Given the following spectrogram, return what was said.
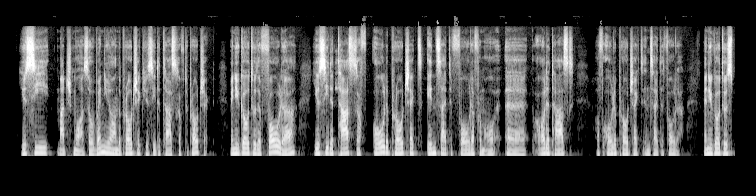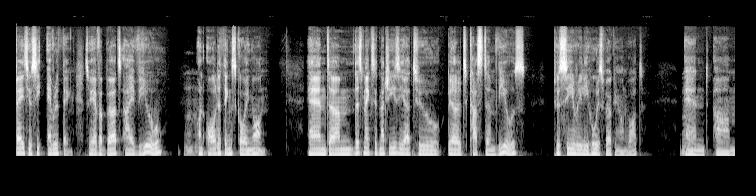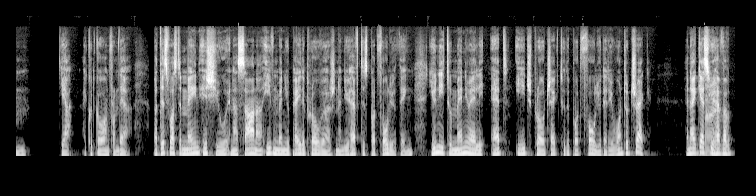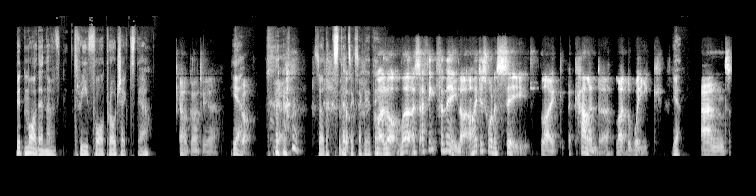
you see much more. So when you're on the project you see the tasks of the project. When you go to the folder you see the tasks of all the projects inside the folder from all, uh, all the tasks of all the projects inside the folder. When you go to space you see everything. So you have a bird's eye view mm-hmm. on all the things going on. And um, this makes it much easier to build custom views to see really who is working on what. Mm-hmm. And um, yeah, I could go on from there. But this was the main issue in Asana. Even when you pay the pro version and you have this portfolio thing, you need to manually add each project to the portfolio that you want to track. And I guess right. you have a bit more than a three, four projects there. Oh God, yeah. Yeah. Got, yeah. so that's that's exactly the thing. Quite a lot. Well, I think for me, like I just want to see like a calendar, like the week. Yeah. And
